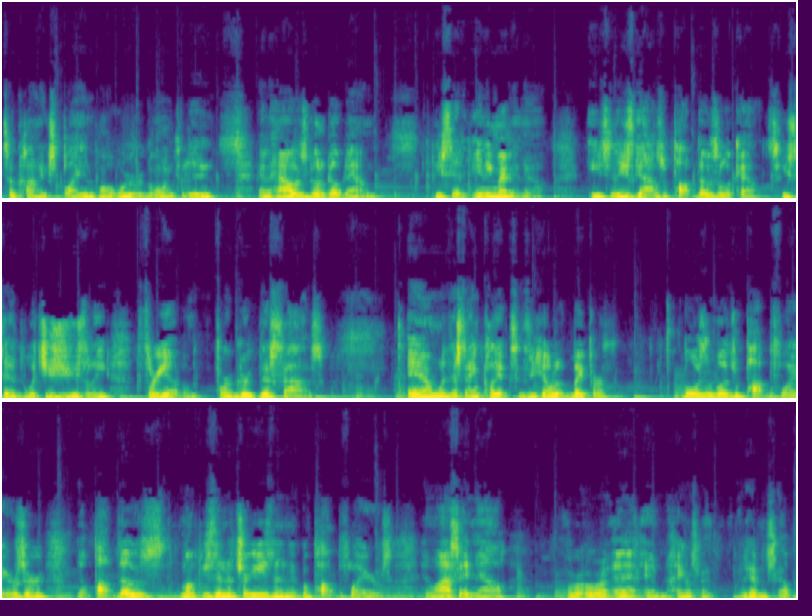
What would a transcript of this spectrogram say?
So Connie explained what we were going to do and how it was going to go down. He said, "Any minute now, each of these guys will pop those lookouts." He said, which is usually three of them for a group this size. And when this thing clicks, as he held up beeper, boys in the woods will pop the flares or they'll pop those monkeys in the trees and to pop the flares. And when I say now, or, or uh, and hang on a minute, help.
